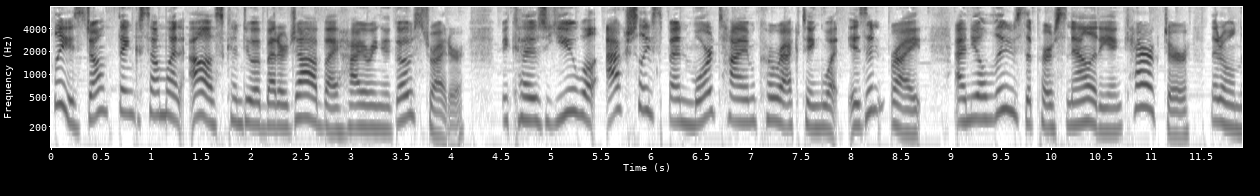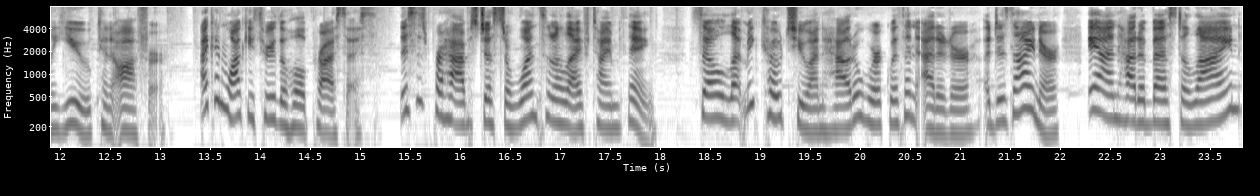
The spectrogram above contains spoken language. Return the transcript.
Please don't think someone else can do a better job by hiring a ghostwriter because you will actually spend more time correcting what isn't right and you'll lose the personality and character that only you can offer. I can walk you through the whole process. This is perhaps just a once in a lifetime thing. So let me coach you on how to work with an editor, a designer, and how to best align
